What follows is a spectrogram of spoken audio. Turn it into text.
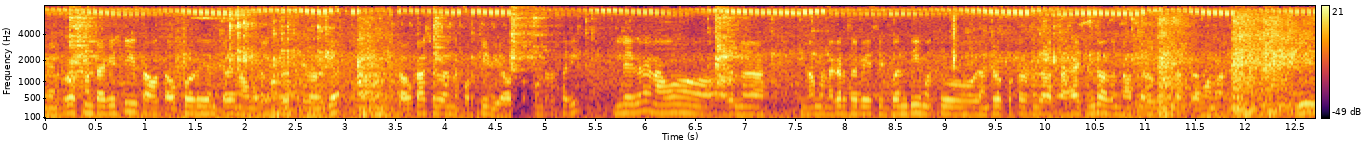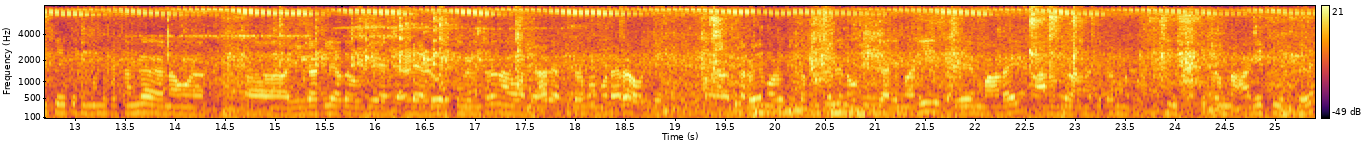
ಎನ್ಕ್ರೋಚ್ಮೆಂಟ್ ಆಗೈತಿ, ತಾವು ತಗೋರಿ ಅಂತೇಳಿ ನಾವು ಮೊದಲು ತಿಳಿಸ್ತೀವಿ ಅವ್ರಿಗೆ. ಒಂದಿಷ್ಟು ಅವಕಾಶಗಳನ್ನು ಕೊಡ್ತೀವಿ, ಅವ್ರು ತಗೊಂಡ್ರೆ ಸರಿ. ಇಲ್ಲದ್ರೆ ನಾವು ಅದನ್ನು ನಮ್ಮ ನಗರಸಭೆ ಸಿಬ್ಬಂದಿ ಮತ್ತು ಯಂತ್ರೋಪಕರಣಗಳ ಸಹಾಯದಿಂದ ಅದನ್ನು ನಾವು ತೆರವುಗೊಳಿಸೋ ಕ್ರಮ ಮಾಡ್ತೀವಿ. ಈ ವಿಷಯಕ್ಕೆ ಸಂಬಂಧಪಟ್ಟಂಗೆ ನಾವು ಈಗಾಗಲೇ ಅದು ಅವರಿಗೆ ಎರಡು, ಎರಡೂವರೆ ತಿಂಗಳಿಂದ ನಾವು ಅಲ್ಲಿ ಯಾರು ಅತಿಕ್ರಮ ಮಾಡ್ಯಾರ ಅವರಿಗೆ ಸರ್ವೆ ಮಾಡೋದಕ್ಕಿಂತ ಮುಂಚೆನೇ ನೋಟಿಸ್ ಜಾರಿ ಮಾಡಿ, ಸರ್ವೆ ಮಾಡಿ ಆನಂತರ ಅದನ್ನು ಅತಿಕ್ರಮಣ ಗುರುತಿಸಿ ಅತಿಕ್ರಮಣ ಆಗೈತಿ ಅಂತೇಳಿ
